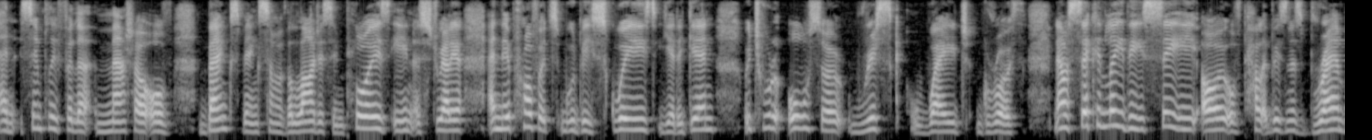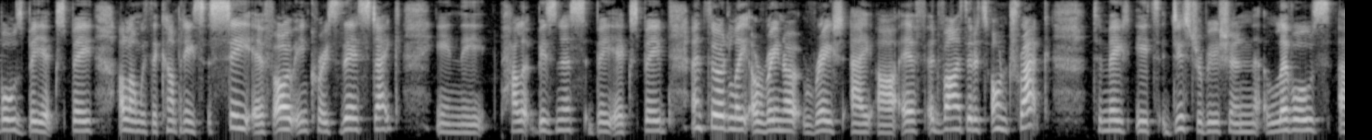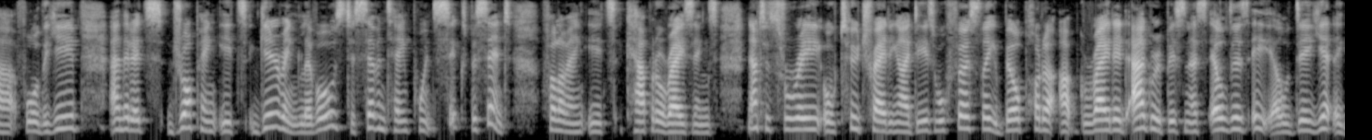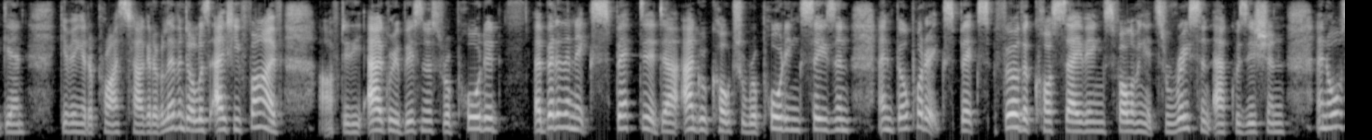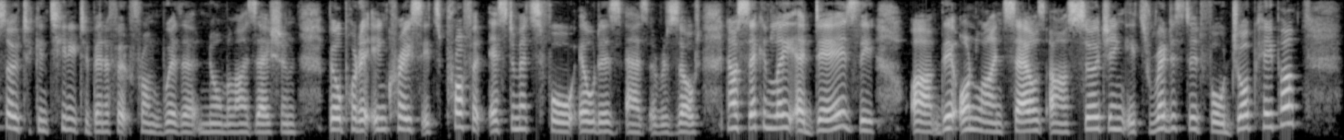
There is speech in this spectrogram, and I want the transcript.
and simply for the matter of banks being some of the largest employers in Australia, and their profits would be squeezed yet again, which would also risk wage growth. Now, secondly, the CEO of pallet business Brambles BXB, along with the company's CFO, increased their stake in the pallet business BXB. And thirdly, Arena REIT ARF advised that it's on track to meet its distribution levels uh, for the year and that it's dropping its gearing levels to 17.6% following its capital raisings. Now to three or two trading ideas. Well, firstly, Bell Potter upgraded agribusiness Elders ELD yet again, giving it a price target of $11.85 after the agribusiness reported a better than expected uh, agricultural reporting season, and Bell Potter expects further cost savings following its recent acquisition and also to continue to benefit from weather normalisation. Bell Potter increased its profit estimates for as a result. Now, secondly, Adairs, the, uh, their online sales are surging. It's registered for JobKeeper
